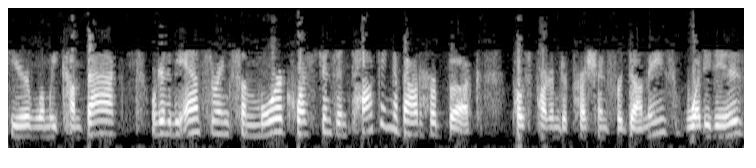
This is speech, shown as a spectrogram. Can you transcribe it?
here. When we come back, we're going to be answering some more questions and talking about her book, Postpartum Depression for Dummies, what it is,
